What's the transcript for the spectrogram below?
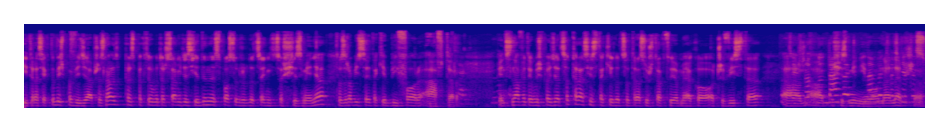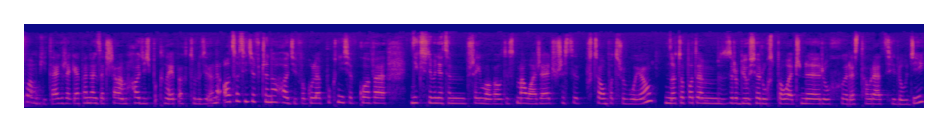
I teraz jak ty byś powiedziała, przez nawet perspektywę, bo to czasami to jest jedyny sposób, żeby docenić, coś się zmienia, to zrobić sobie takie before, after. Więc nawet jakbyś powiedziała, co teraz jest takiego, co teraz już traktujemy jako oczywiste, a, Wiesz, no, a no się zmieniło nawet na właśnie lepsze. te słomki, tak? Że jak ja pamiętam, jak zaczęłam chodzić po knajpach, to ludzie, ale o co ci dziewczyno chodzi? W ogóle puknij się w głowę, nikt się nie będzie tym przejmował, to jest mała rzecz, wszyscy chcą, potrzebują. No to potem zrobił się ruch społeczny, ruch restauracji ludzi.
